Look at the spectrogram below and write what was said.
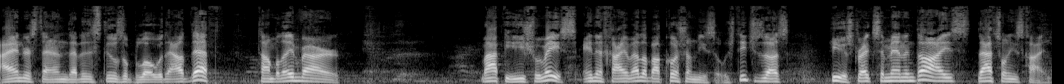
I understand that it steals a blow without death. Tambalembar Maki Yishu Mace misa, which teaches us he who strikes a man and dies, that's when he's chayim.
